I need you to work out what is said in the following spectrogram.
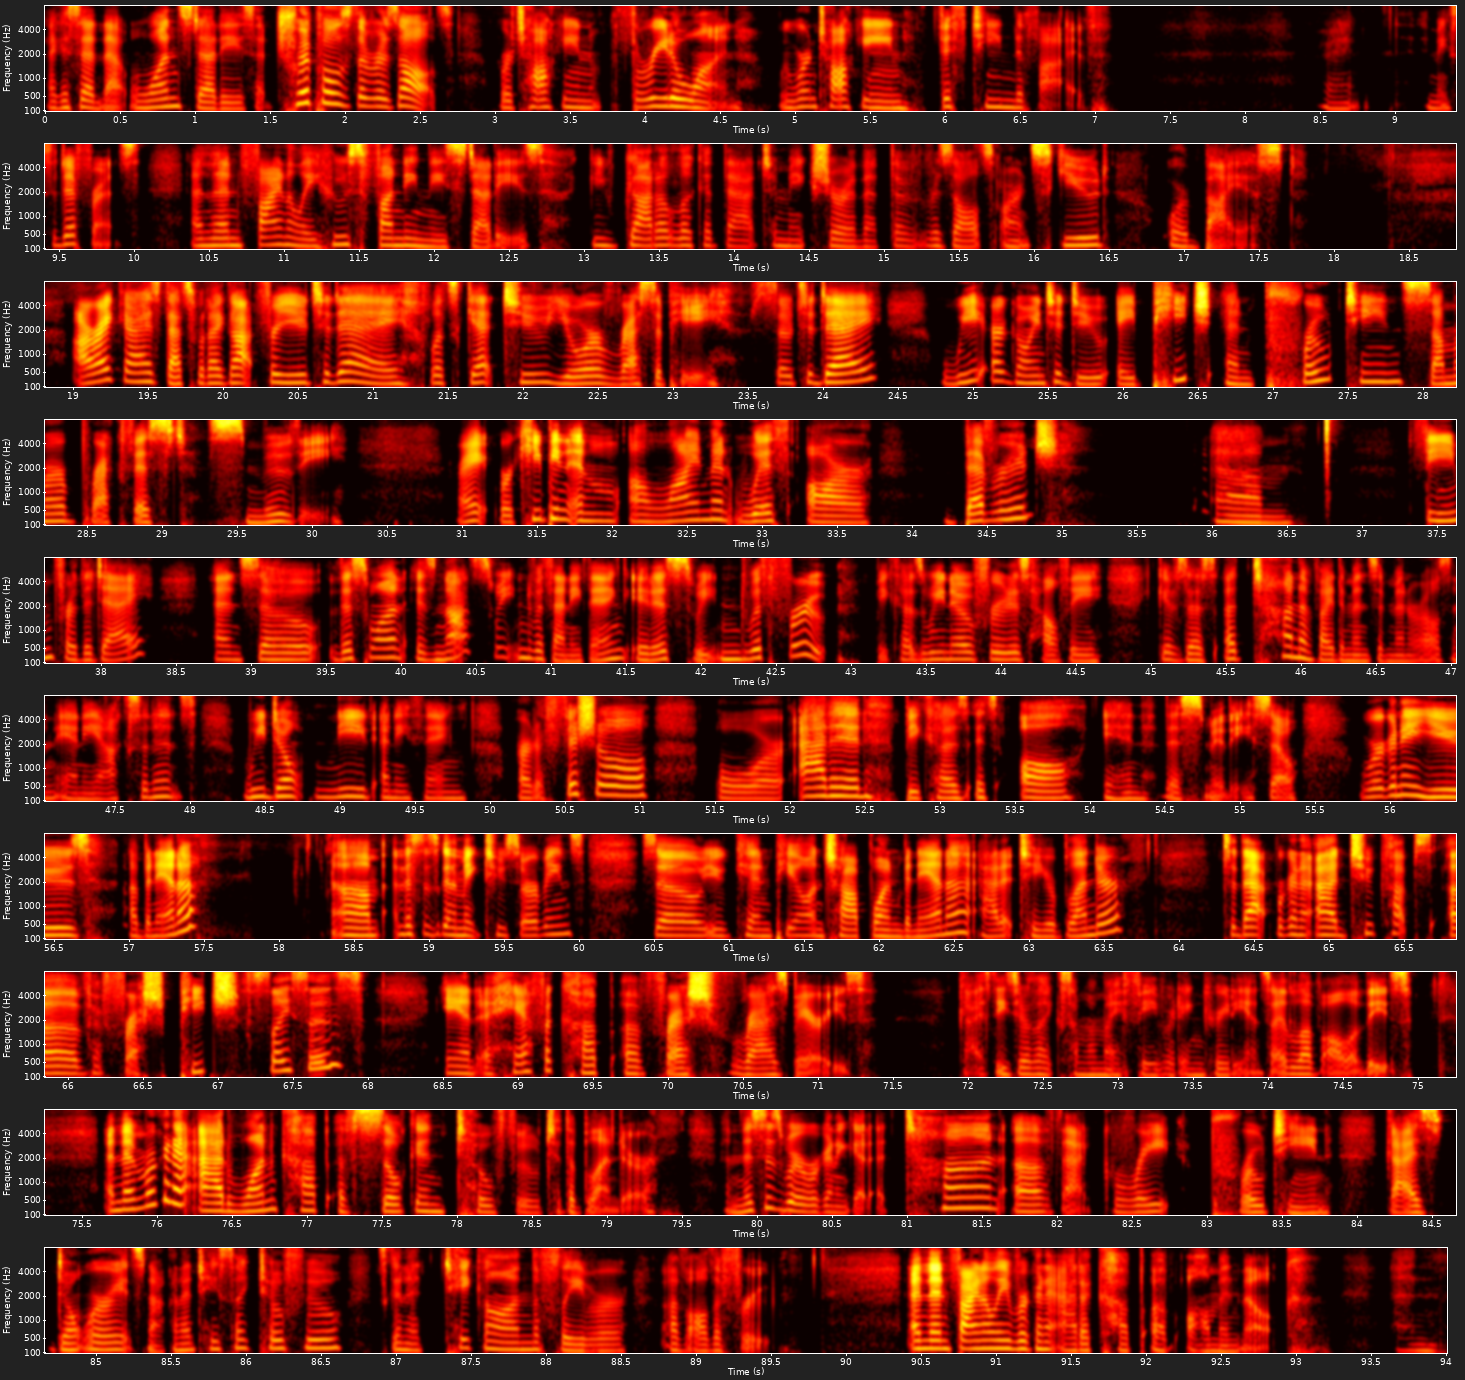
Like I said, that one study said triples the results. We're talking three to one. We weren't talking 15 to five. Right? It makes a difference. And then finally, who's funding these studies? You've got to look at that to make sure that the results aren't skewed or biased. All right, guys, that's what I got for you today. Let's get to your recipe. So, today we are going to do a peach and protein summer breakfast smoothie. Right? We're keeping in alignment with our beverage um, theme for the day. And so this one is not sweetened with anything. It is sweetened with fruit because we know fruit is healthy, gives us a ton of vitamins and minerals and antioxidants. We don't need anything artificial or added because it's all in this smoothie. So we're going to use a banana. Um, this is going to make two servings. So you can peel and chop one banana, add it to your blender. To that, we're going to add two cups of fresh peach slices and a half a cup of fresh raspberries. Guys, these are like some of my favorite ingredients. I love all of these. And then we're going to add one cup of silken tofu to the blender. And this is where we're going to get a ton of that great protein. Guys, don't worry, it's not going to taste like tofu. It's going to take on the flavor of all the fruit. And then finally, we're going to add a cup of almond milk. And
